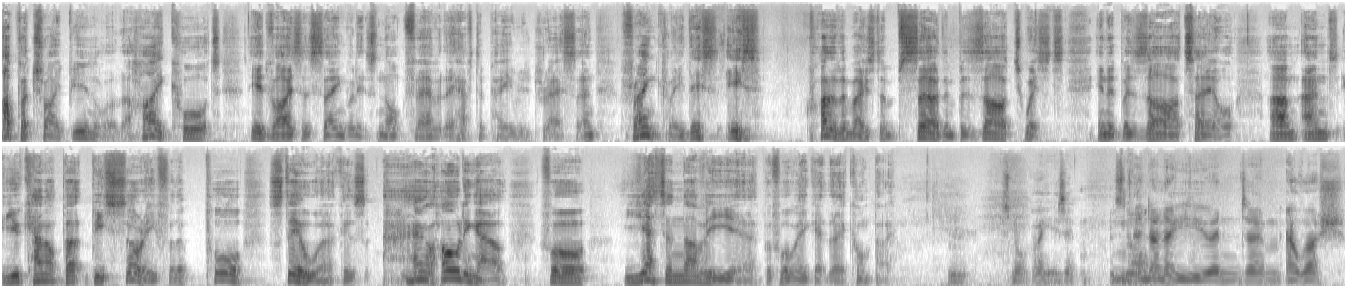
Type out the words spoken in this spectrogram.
upper tribunal or the High Court. The advisors saying that it's not fair that they have to pay redress. And frankly, this is one of the most absurd and bizarre twists in a bizarre tale um, and you cannot but be sorry for the poor steelworkers holding out for yet another year before they get their compo. It's not great, is it? It's And not. I know you and um, Al Rush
